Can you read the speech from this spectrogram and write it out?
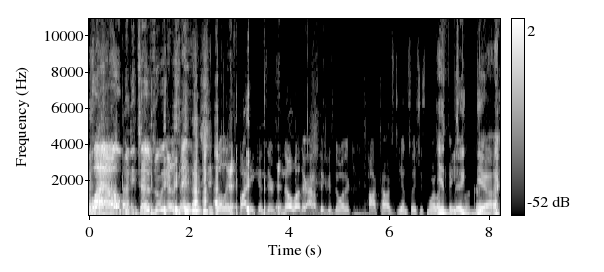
Wow, how many times do we got to say this? Well, it's funny because there's no other. I don't think there's no other Tata's gym, so it's just more like It- Facebook. uh, right?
